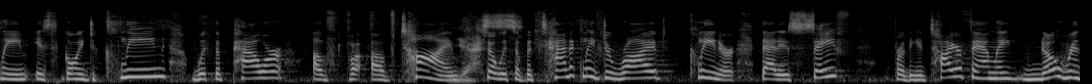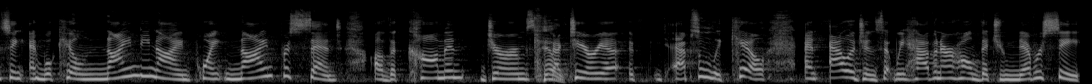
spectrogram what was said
Clean is going to clean with the power of, of time. Yes. So it's a botanically derived cleaner that is safe for the entire family, no rinsing, and will kill 99.9% of the common germs, Kill. bacteria, absolutely kill, and allergens that we have in our home that you never see.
